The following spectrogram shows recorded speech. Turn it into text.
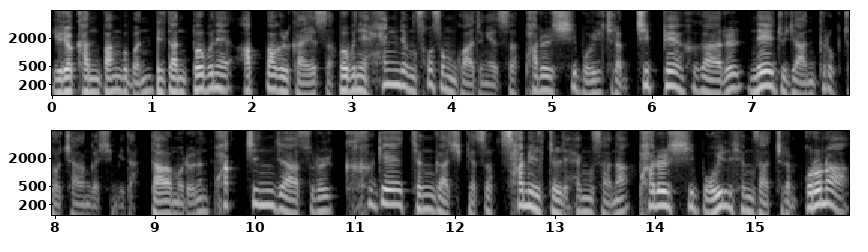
유력한 방법은 일단 법 법원에 압박을 가해서 법원이 행정소송 과정에서 8월 15일처럼 집회 허가를 내주지 않도록 조치하는 것입니다. 다음으로는 확진자 수를 크게 증가시켜서 3일절 행사나 8월 15일 행사처럼 코로나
